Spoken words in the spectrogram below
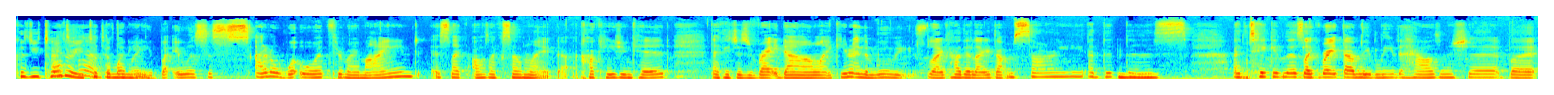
because you told I her you I took the money. but it was just I don't know what went through my mind. It's like I was like some like uh, Caucasian kid that could just write down like you know in the movies like how they're like I'm sorry I did Mm-hmm. this I'm taking this like write down they leave the house and shit. But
